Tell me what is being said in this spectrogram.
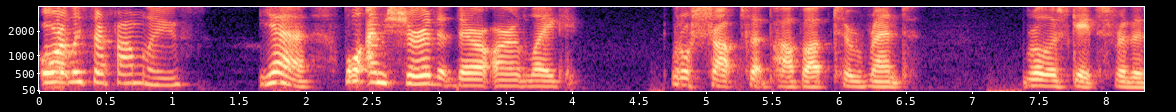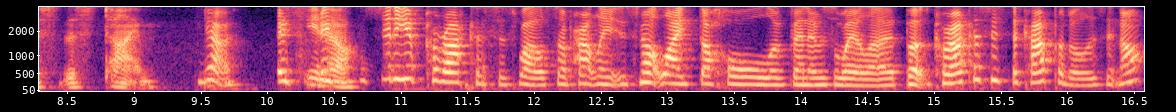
or at least their families. Yeah. Well, I'm sure that there are like little shops that pop up to rent roller skates for this this time. Yeah, it's You it's know. the city of Caracas as well. So apparently, it's not like the whole of Venezuela, but Caracas is the capital, is it not?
